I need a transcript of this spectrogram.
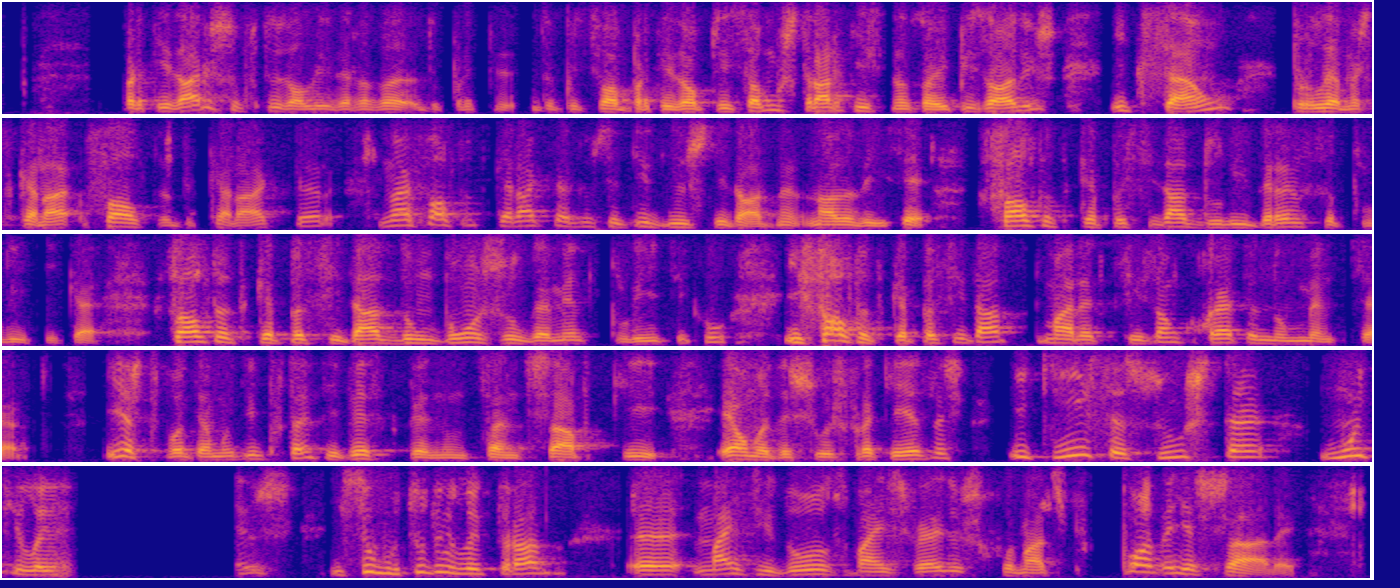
partidários, sobretudo ao líder do, do, principal partido da oposição, mostrar que isso não são episódios e que são problemas de falta de carácter. Não é falta de carácter no sentido de honestidade, nada disso. É falta de capacidade de liderança política, falta de capacidade de um bom julgamento político e falta de capacidade de tomar a decisão correta no momento certo. Este ponto é muito importante e vê-se que Pedro Santos sabe que é uma das suas fraquezas e que isso assusta muito eleitores e, sobretudo, o eleitorado uh, mais idoso, mais velho, os reformados, porque podem achar,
